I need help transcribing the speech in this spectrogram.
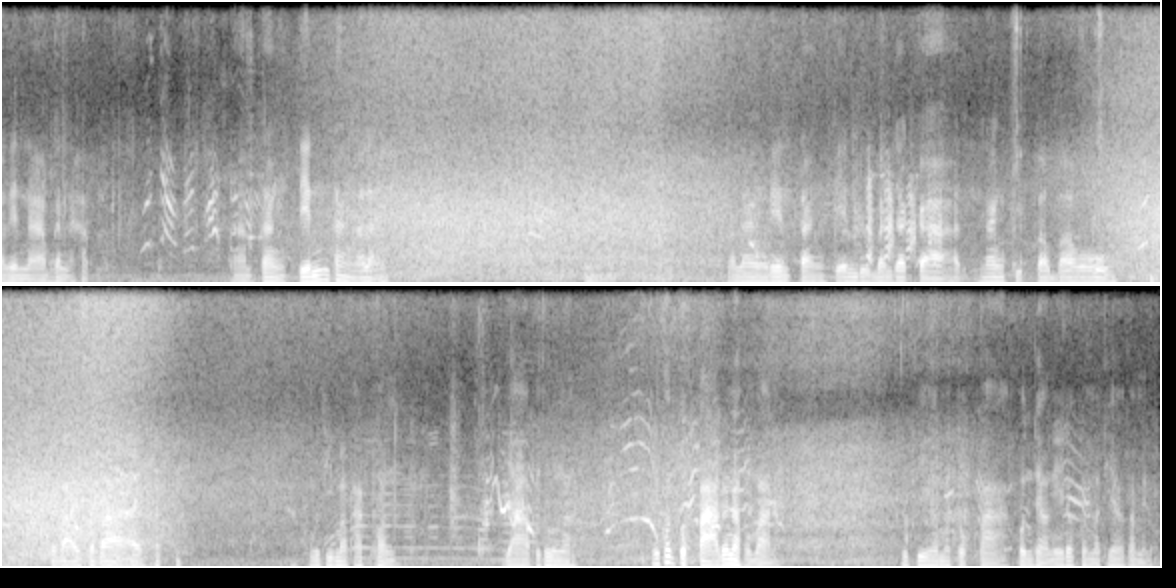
มาเล่นน้ำกันนะครับ ตามตั้งเต็นท์ตั้งอะไร มานั่งเล่นตั้งเต็นท์ดูบรรยากาศ นั่งจิบเบาๆ สบายๆครับผู้ที่มาพักผ่อน ยาวไปทุนละมีคนตกปลาด้วยนะผมว่านะพี่เขามาตกปลาคนแถวนี้แล้วคนมาเที่ยวกันไม่รู้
